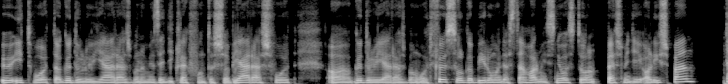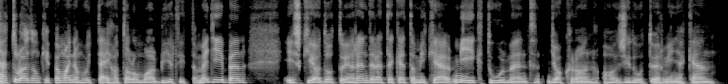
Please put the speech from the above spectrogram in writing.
Ő itt volt a Gödölői járásban, ami az egyik legfontosabb járás volt. A Gödölői járásban volt főszolgabíró, majd aztán 38-tól Pest megyei Alispán, tehát tulajdonképpen majdnem, hogy teljhatalommal bírt itt a megyében, és kiadott olyan rendeleteket, amikkel még túlment gyakran a zsidó törvényeken.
